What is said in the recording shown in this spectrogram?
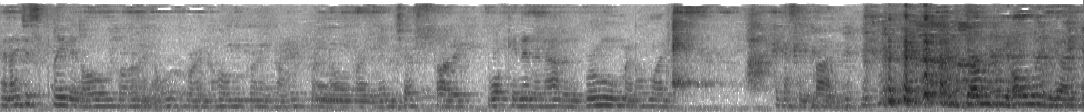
And I just played it over and over and over and over and over. And then Jeff started walking in and out of the room, and I'm like, ah, I guess I'm done. I'm done beholding him.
